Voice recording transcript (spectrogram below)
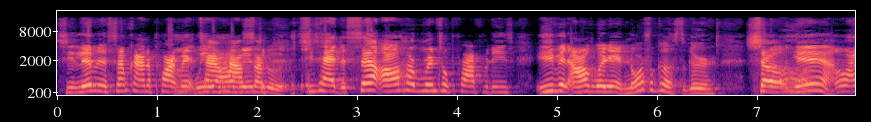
She living in some kind of apartment, We all townhouse. been something. through it. She's had to sell all her rental properties, even all the way there in North Augusta, girl. So Oh, yeah, oh,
